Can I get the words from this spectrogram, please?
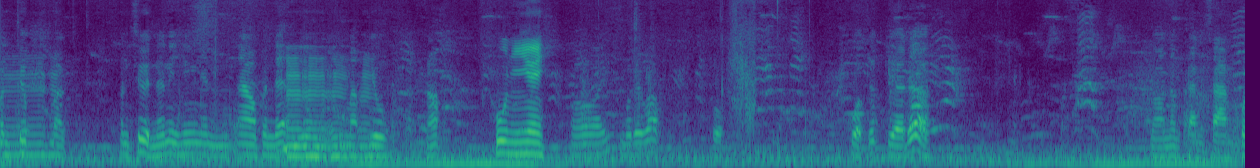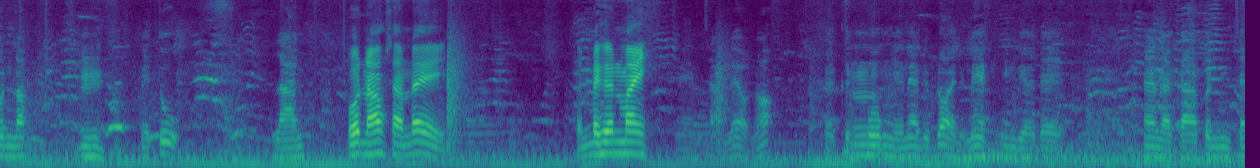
มันทึบมากมันชื่นนะนี่ยิ่งมันเอาเพิ่นได้อืมยุงอืม มักอยู่เนาะผู้นี้ไงโอ้ยบ่ได้ว่าโอ้ขวบจะเกลือเด้อนอนนำกันสามคนเนาะ อืม ในตู้ร้านโอดหนาวสามได้สามได้เฮือนใหม่ แม่นสามแล้วเนาะแต่ขึ้นอืมโค้งอย่างแรกเรียบร้อยเลยเลยยังเดียวได้นั่นแหละกาเป็นใช้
